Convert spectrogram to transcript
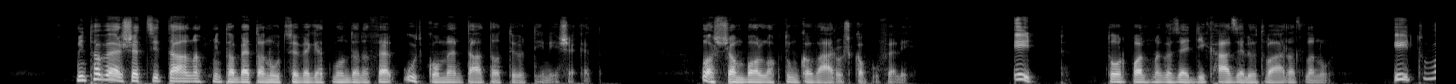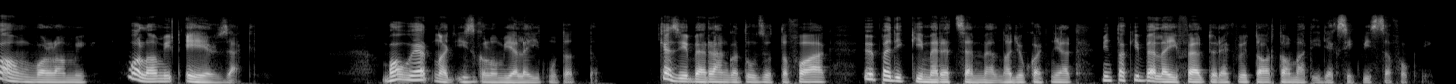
Mintha verset citálna, mintha betanult szöveget mondana fel, úgy kommentálta a történéseket. Lassan ballaktunk a városkapu felé. Itt, torpant meg az egyik ház előtt váratlanul. Itt van valami, valamit érzek. Bauer nagy izgalom jeleit mutatta. Kezében rángatózott a faák, ő pedig kimerett szemmel nagyokat nyelt, mint aki belei feltörekvő tartalmát igyekszik visszafogni.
